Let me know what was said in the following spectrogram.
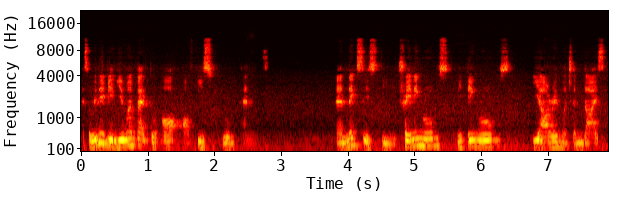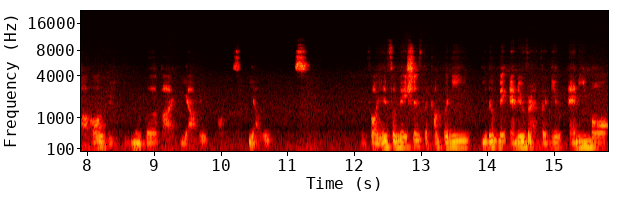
It's already been given back to all office room tenants. And next is the training rooms, meeting rooms, ERA merchandise are all redeemable by ERA points. ERA for information, the company didn't make any revenue anymore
